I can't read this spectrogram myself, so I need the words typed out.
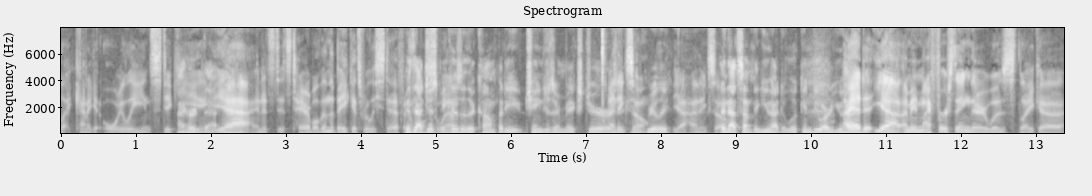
like kind of get oily and sticky. I heard and- that, Yeah, yeah. and it's it's terrible. Then the bait gets really stiff. and Is that just swim. because of the company changes their mixture? Or I think so. Really? Yeah, I think so. And that's something you had to look into, or you had, I had to. Yeah, I mean, my first thing there was like uh,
